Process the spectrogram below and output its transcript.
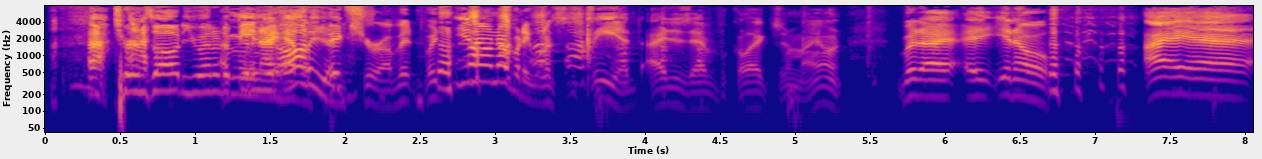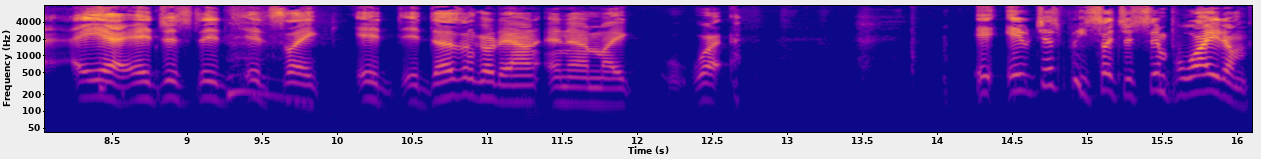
Turns out you ended I up mean, getting I an have audience. a picture of it, but you know, nobody wants to see it. I just have a collection of my own. But I, I you know, I uh, yeah, it just it it's like it it doesn't go down, and I'm like, what? It it would just be such a simple item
